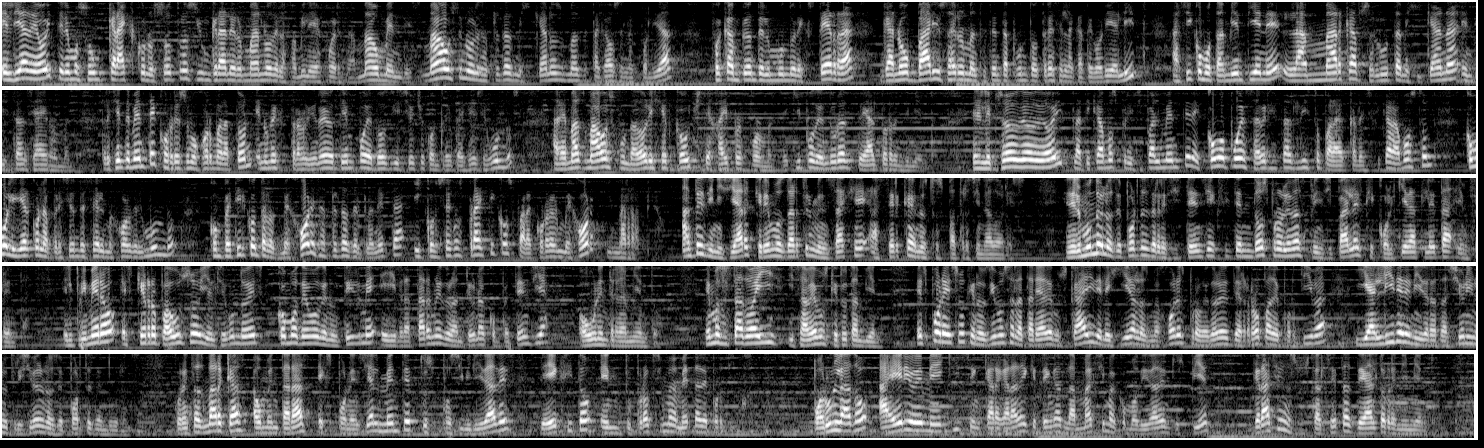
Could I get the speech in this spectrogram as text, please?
El día de hoy tenemos un crack con nosotros y un gran hermano de la familia de fuerza, Mao Méndez. Mao es uno de los atletas mexicanos más destacados en la actualidad. Fue campeón del mundo en Exterra, ganó varios Ironman 70.3 en la categoría Elite, así como también tiene la marca absoluta mexicana en distancia Ironman. Recientemente corrió su mejor maratón en un extraordinario tiempo de 2.18 con 36 segundos. Además, Mao es fundador y head coach de High Performance, equipo de endurance de alto rendimiento. En el episodio de hoy platicamos principalmente de cómo puedes saber si estás listo para clasificar a Boston, cómo lidiar con la presión de ser el mejor del mundo, competir contra los mejores atletas del planeta y consejos prácticos para correr mejor y más rápido. Antes de iniciar, queremos darte un mensaje acerca de nuestros patrocinadores. En el mundo de los deportes de resistencia existen dos problemas principales que cualquier atleta enfrenta. El primero es qué ropa uso y el segundo es cómo debo de nutrirme e hidratarme durante una competencia o un entrenamiento. Hemos estado ahí y sabemos que tú también. Es por eso que nos dimos a la tarea de buscar y de elegir a los mejores proveedores de ropa deportiva y al líder en hidratación y nutrición en los deportes de endurance. Con estas marcas aumentarás exponencialmente tus posibilidades de éxito en tu próxima meta deportiva. Por un lado, Aéreo MX se encargará de que tengas la máxima comodidad en tus pies gracias a sus calcetas de alto rendimiento.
